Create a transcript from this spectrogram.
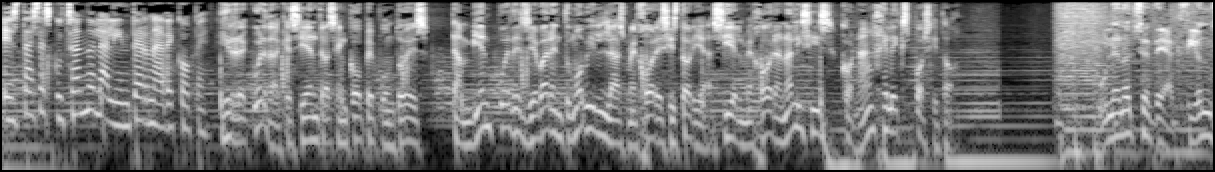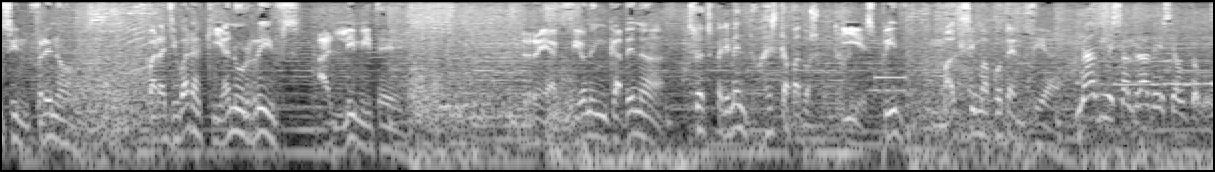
Estás escuchando la linterna de Cope. Y recuerda que si entras en cope.es, también puedes llevar en tu móvil las mejores historias y el mejor análisis con Ángel Expósito. Una noche de acción sin freno para llevar a Keanu Reeves al límite. Reacción en cadena. Su experimento ha escapado a su Y Speed máxima potencia. Nadie saldrá de ese autobús.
